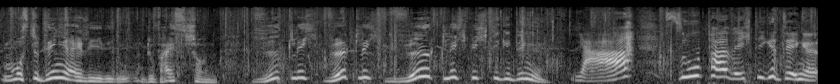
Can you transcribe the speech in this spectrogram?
Musste Dinge erledigen. Du weißt schon. Wirklich, wirklich, wirklich wichtige Dinge. Ja, super wichtige Dinge.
